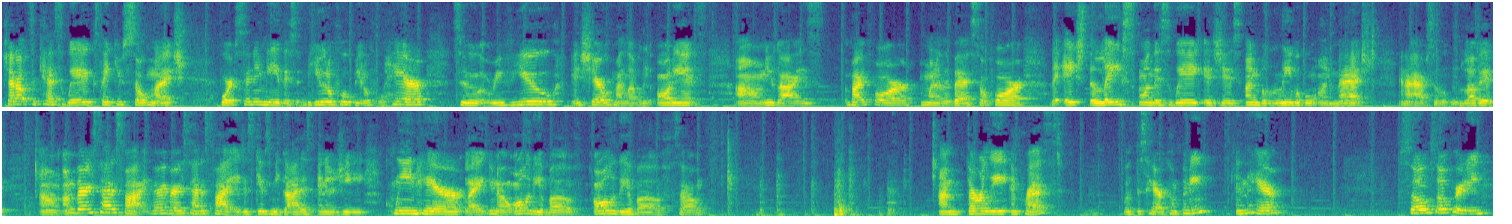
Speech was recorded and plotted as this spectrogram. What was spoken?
shout out to Kes Wigs. Thank you so much for sending me this beautiful, beautiful hair to review and share with my lovely audience. Um, you guys, by far one of the best so far. The H, the lace on this wig is just unbelievable, unmatched, and I absolutely love it. Um, I'm very satisfied, very, very satisfied. It just gives me goddess energy, queen hair, like, you know, all of the above, all of the above. So I'm thoroughly impressed with this hair company and the hair. So, so pretty.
